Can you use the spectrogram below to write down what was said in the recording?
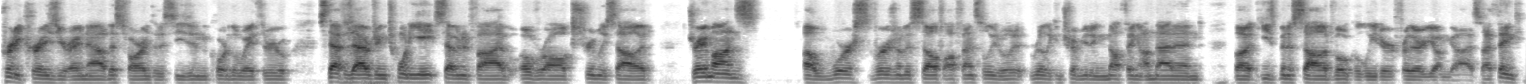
pretty crazy right now, this far into the season, quarter of the way through. Steph is averaging 28, 7, and 5 overall, extremely solid. Draymond's a worse version of himself offensively, really, really contributing nothing on that end, but he's been a solid vocal leader for their young guys. So I think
